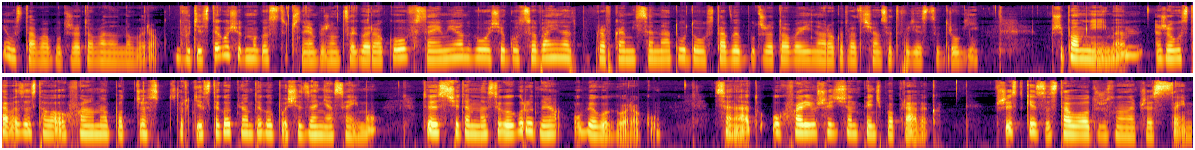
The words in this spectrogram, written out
i ustawa budżetowa na nowy rok. 27 stycznia bieżącego roku w Sejmie odbyło się głosowanie nad poprawkami Senatu do ustawy budżetowej na rok 2022. Przypomnijmy, że ustawa została uchwalona podczas 45. posiedzenia Sejmu, to jest 17 grudnia ubiegłego roku. Senat uchwalił 65 poprawek. Wszystkie zostały odrzucone przez Sejm.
